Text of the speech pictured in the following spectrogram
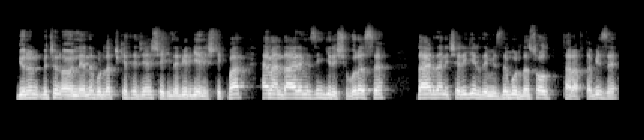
günün bütün öğünlerini burada tüketeceğiniz şekilde bir genişlik var. Hemen dairemizin girişi burası. Daireden içeri girdiğimizde burada sol tarafta bizi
